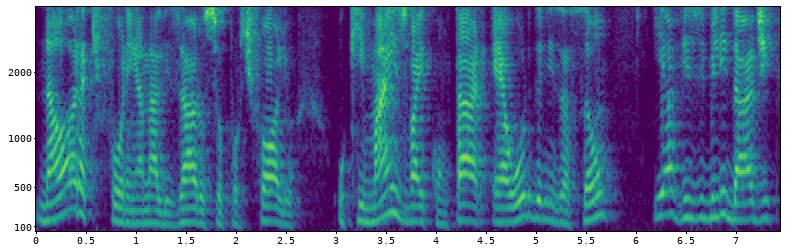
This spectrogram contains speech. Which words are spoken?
Na hora que forem analisar o seu portfólio, o que mais vai contar é a organização e a visibilidade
